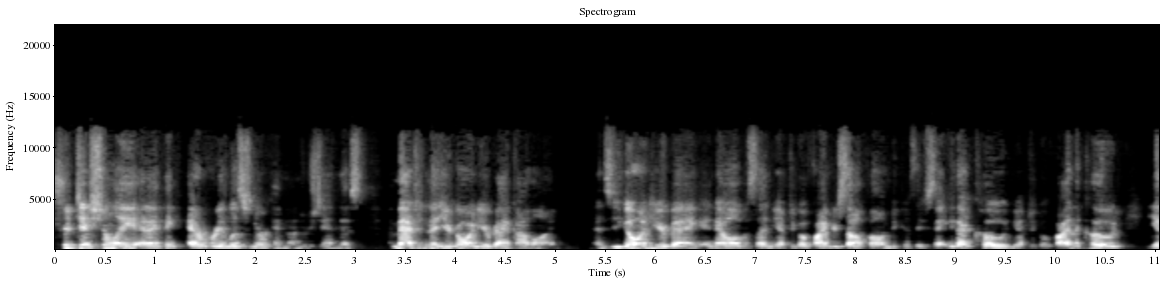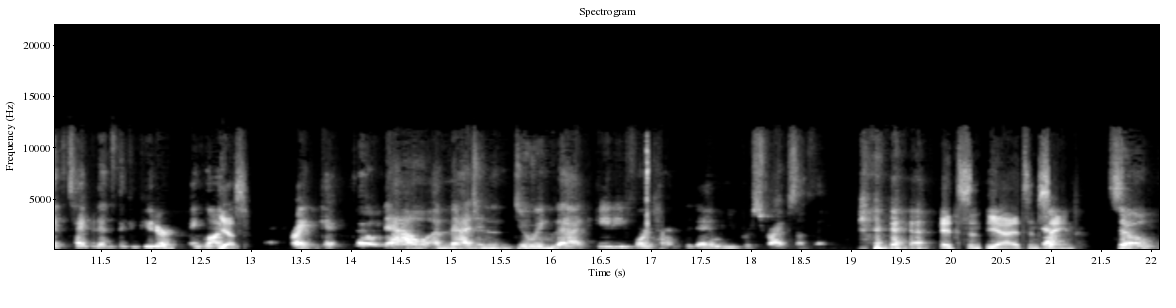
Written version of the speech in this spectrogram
Traditionally, and I think every listener can understand this, imagine that you're going to your bank online. And so you go into your bank, and now all of a sudden you have to go find your cell phone because they've sent you that code. And you have to go find the code. You have to type it into the computer and log yes. in. Right? Okay. So now imagine doing that 84 times a day when you prescribe something. it's yeah, it's insane. Yeah. So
